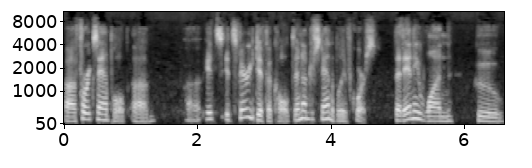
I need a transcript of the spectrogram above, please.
uh, for example, um, uh, it's it's very difficult, and understandably, of course, that anyone who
